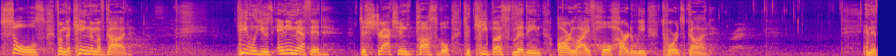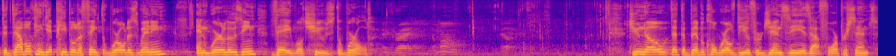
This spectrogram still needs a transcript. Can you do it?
souls from the kingdom of God. He will use any method distraction possible to keep us living our life wholeheartedly towards God. And if the devil can get people to think the world is winning and we're losing, they will choose the world. Do you know that the biblical worldview for Gen Z is at 4%?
